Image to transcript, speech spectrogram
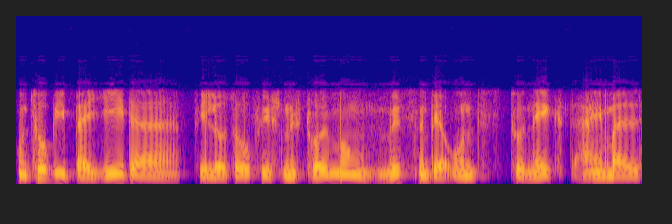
Und so wie bei jeder philosophischen Strömung müssen wir uns zunächst einmal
